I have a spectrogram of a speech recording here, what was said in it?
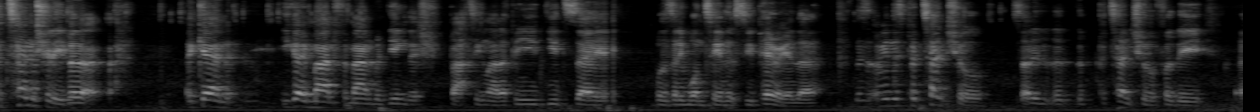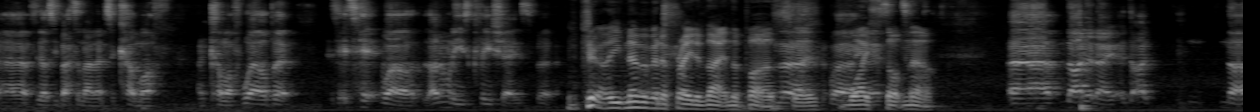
Potentially, but again, you go man for man with the English batting lineup, and you'd, you'd say, well, there's only one team that's superior there. There's, I mean, there's potential, certainly the, the potential for the uh, for the Aussie batting lineup to come off and come off well, but it's, it's hit well. I don't want to use cliches, but You've never been afraid of that in the past, No, so well, why yes, stop now? uh, no, I don't know. I, no.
